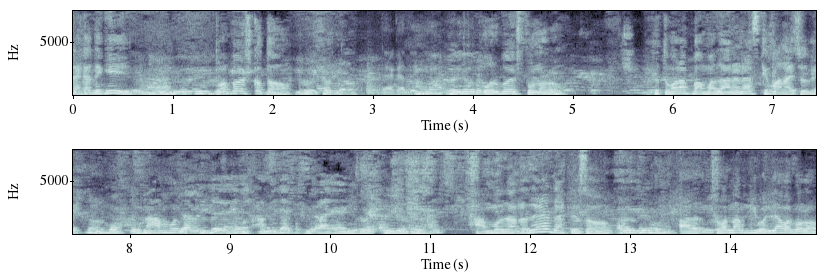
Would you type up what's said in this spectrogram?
দেখা দেখি? তোমার বয়স কত? দেখা দেখি। ওর বয়স পনেরো। তো তোমার আব্বা আম্মা জানে না আজকে পালাই চলে। আম্মু জানে যে ডাকতেছ আর তোমার নাম কি বললে আবার বলো?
